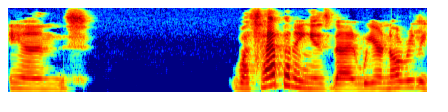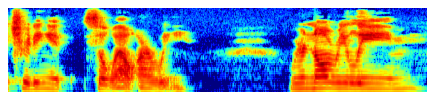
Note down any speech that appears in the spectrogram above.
And what's happening is that we are not really treating it so well, are we? We're not really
